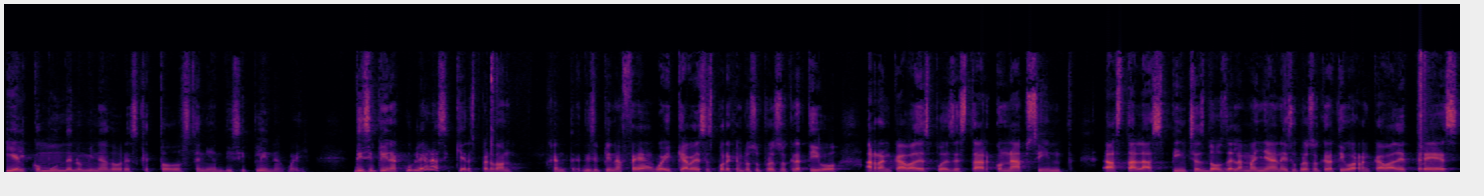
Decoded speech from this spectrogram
y el común denominador es que todos tenían disciplina, güey. Disciplina culera, si quieres, perdón gente. Disciplina fea, güey, que a veces, por ejemplo, su proceso creativo arrancaba después de estar con Absinthe hasta las pinches 2 de la mañana y su proceso creativo arrancaba de 3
